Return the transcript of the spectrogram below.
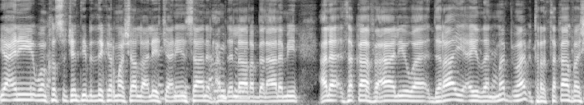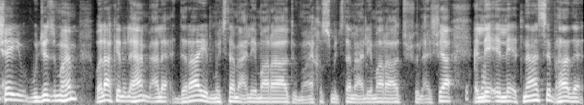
يعني ونخصك أنت بالذكر ما شاء الله عليك. يعني إنسان الحمد لله رب العالمين على ثقافة عالية ودرايه أيضا. ما ترى الثقافة شيء وجزء مهم ولكن الأهم على دراية بمجتمع الإمارات وما يخص مجتمع الإمارات وشو الأشياء اللي اللي تناسب. هذا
